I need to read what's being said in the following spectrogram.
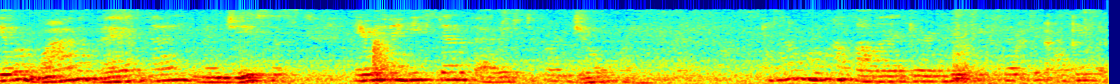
given wine a bad name, and Jesus, everything he said about it is for joy. And I don't know, I thought of that during his accepted. I did.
